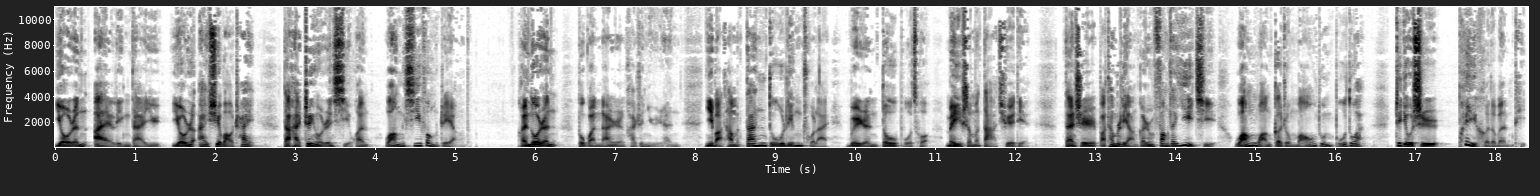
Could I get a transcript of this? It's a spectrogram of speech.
有人爱林黛玉，有人爱薛宝钗，但还真有人喜欢王熙凤这样的。很多人不管男人还是女人，你把他们单独拎出来，为人都不错，没什么大缺点。但是把他们两个人放在一起，往往各种矛盾不断，这就是配合的问题。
